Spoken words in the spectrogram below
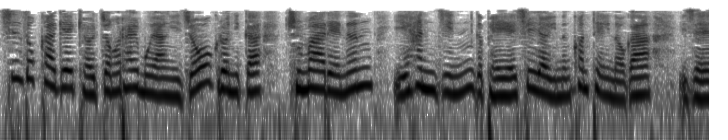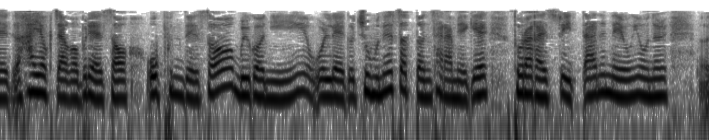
신속하게 결정을 할 모양이죠. 그러니까 주말에는 이 한진 그 배에 실려 있는 컨테이너가 이제 그 하역 작업을 해서 오픈돼서 물건이 원래 그 주문했었던 사람에게 돌아갈 수 있다는 내용이 오늘 어,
